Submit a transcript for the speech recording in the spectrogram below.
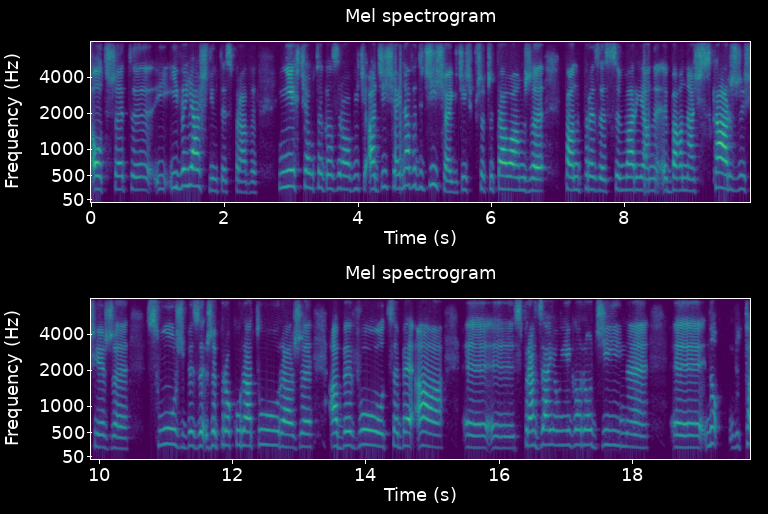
odszedł i wyjaśnił te sprawy. Nie chciał tego zrobić, a dzisiaj, nawet dzisiaj gdzieś przeczytałam, że pan prezes Marian Banaś skarży się, że służby, że prokuratura, że ABW, CBA e, e, sprawdzają jego rodzinę. E, No, to,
